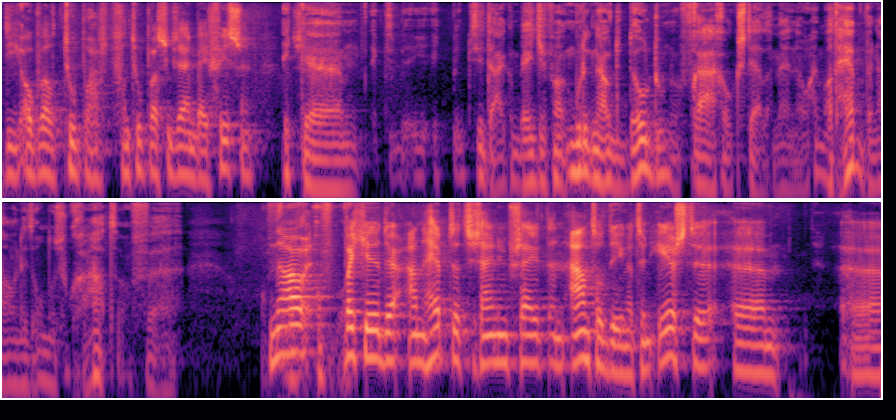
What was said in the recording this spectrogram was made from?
die ook wel toepas van toepassing zijn bij vissen. Ik, ik, zit eigenlijk een beetje van, moet ik nou de dood doen of vragen ook stellen, Menno? Wat hebben we nou in dit onderzoek gehad? Of, uh, of, nou, of, of, wat je eraan hebt, dat zijn in feite een aantal dingen. Ten eerste uh, uh,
